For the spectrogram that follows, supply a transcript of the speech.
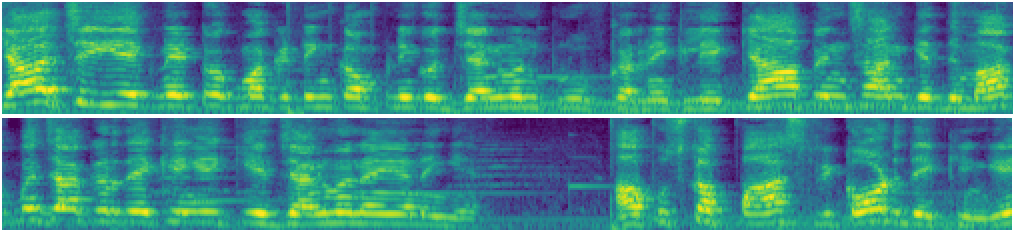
क्या चाहिए एक नेटवर्क मार्केटिंग कंपनी को जेनवन प्रूफ करने के लिए? क्या आप इंसान के दिमाग में जाकर देखेंगे कि ये जेनवन है या नहीं है? आप उसका पास रिकॉर्ड देखेंगे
